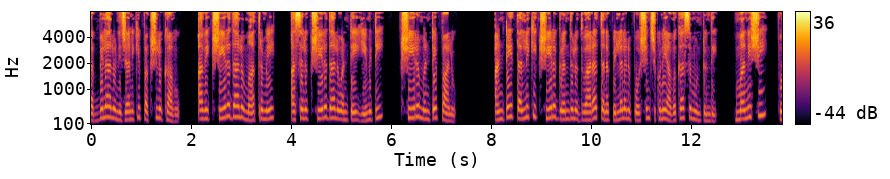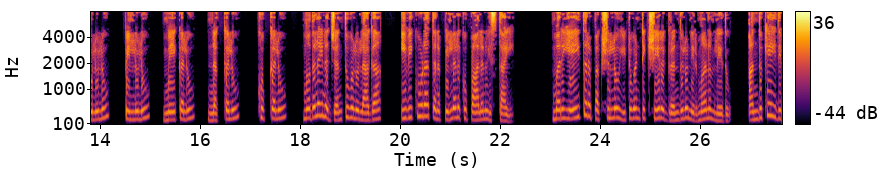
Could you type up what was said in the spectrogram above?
గబ్బిలాలు నిజానికి పక్షులు కావు. అవి క్షీరదాలు మాత్రమే అసలు క్షీరదాలు అంటే ఏమిటి? క్షీరం అంటే పాలు. అంటే తల్లికి క్షీర గ్రంథుల ద్వారా తన పిల్లలను పోషించుకునే అవకాశం ఉంటుంది. మనిషి పులులు పిల్లులు మేకలు నక్కలు కుక్కలు మొదలైన జంతువులు లాగా ఇవి కూడా తన పిల్లలకు పాలను ఇస్తాయి. మరి ఏ ఇతర పక్షుల్లో ఇటువంటి క్షీర గ్రంథులు నిర్మాణం లేదు? అందుకే ఇది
